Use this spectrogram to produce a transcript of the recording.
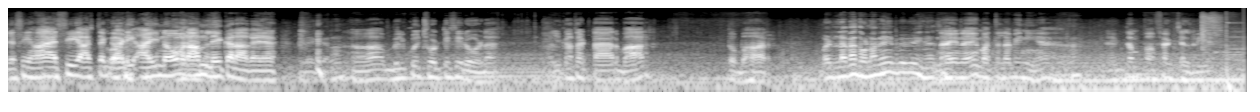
जैसे यहाँ ऐसी आज तक गाड़ी आई ना हो और हम लेकर आ गए हैं। हाँ बिल्कुल छोटी सी रोड है। हल्का सा टायर बाहर तो बाहर। बट लगा थोड़ा कहीं पे भी है नहीं नहीं मतलब ही नहीं है। एकदम परफेक्ट चल रही है।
